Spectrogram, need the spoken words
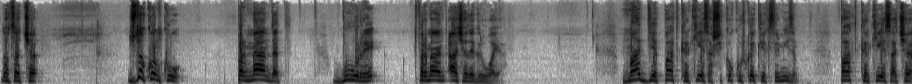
Do të thotë që çdo kund ku përmendet burri, të përmendet edhe gruaja. Madje pat kërkesa, shiko ku shkoi ky ekstremizëm. Pat kërkesa që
